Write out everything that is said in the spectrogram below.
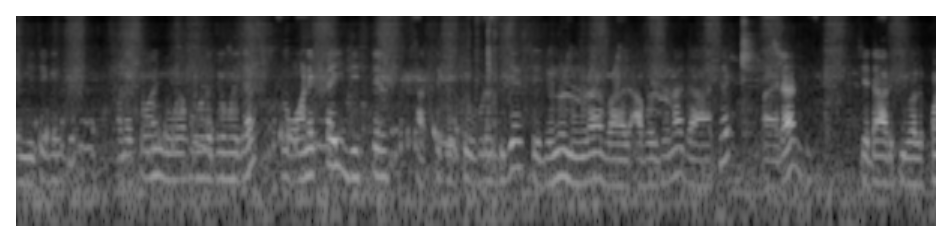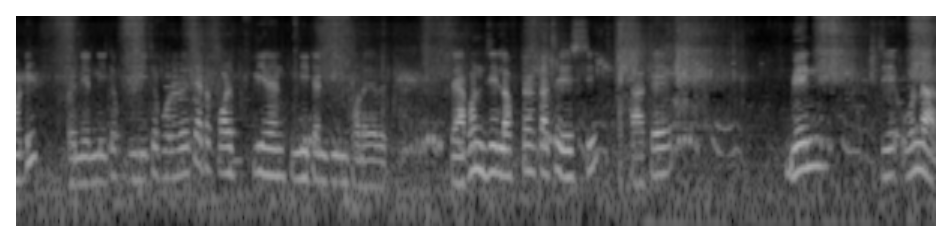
এর নিচে কিন্তু অনেক সময় নোংরা ফোংরা জমে যায়। তো অনেকটাই ডিস্টেন্স ছাদ থেকে একটু উপরের দিকে, সেই জন্য নোংরা বা আবর্জনা যা আছে পায়রার যেটা আর কি বলে, পটি নিচে নিচে পড়ে রয়েছে। একটা পরে clean and neat and clean করা যাবে। তো এখন যে লফটার কাছে এসেছি, তাকে মেন যে ওনার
